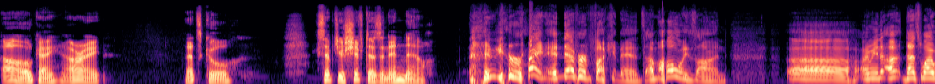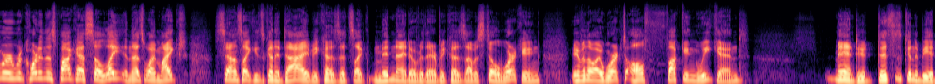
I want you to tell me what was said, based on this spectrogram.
Oh, okay. All right. That's cool. Except your shift doesn't end now. You're right. It never fucking ends. I'm always on. Uh, I mean, uh, that's why we're recording this podcast so late, and that's why Mike sounds like he's gonna die because it's like midnight over there because I was still working, even though I worked all fucking weekend. Man, dude, this is gonna be a.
